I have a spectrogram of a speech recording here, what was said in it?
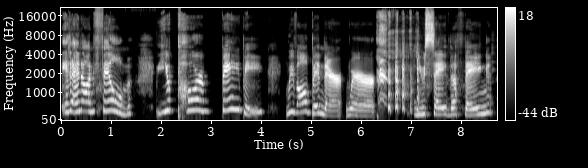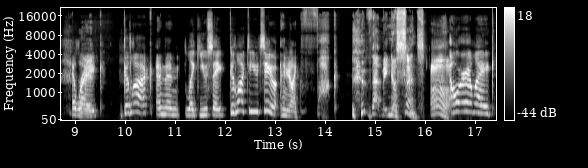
it, and on film, you poor baby. We've all been there where you say the thing and Right. like, good luck. And then like you say, good luck to you too. And then you're like, fuck. that made no sense. Oh. Or like,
